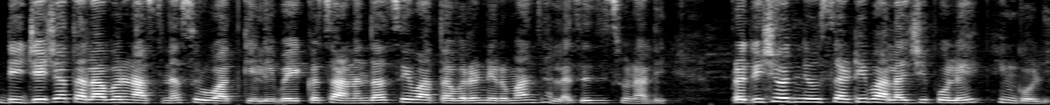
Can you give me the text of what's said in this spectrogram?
डीजेच्या तलावर नाचण्यास सुरुवात केली व एकच आनंदाचे वातावरण निर्माण झाल्याचे दिसून आले. प्रतिशोध न्यूजसाठी बालाजी पोले हिंगोली.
